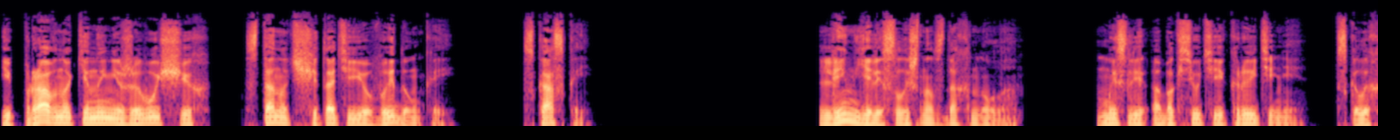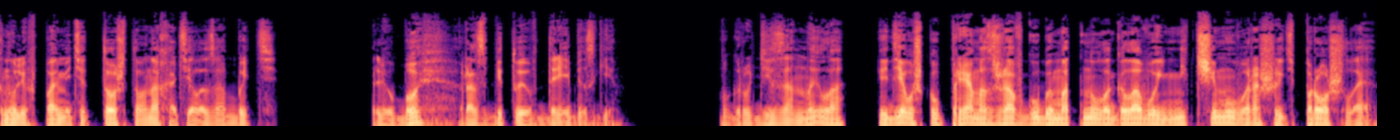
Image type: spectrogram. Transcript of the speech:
и правнуки ныне живущих станут считать ее выдумкой, сказкой. Лин еле слышно вздохнула. Мысли об Аксюте и Крытине всколыхнули в памяти то, что она хотела забыть. Любовь, разбитую в дребезги. В груди заныло, и девушка, прямо сжав губы, мотнула головой ни к чему ворошить прошлое.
